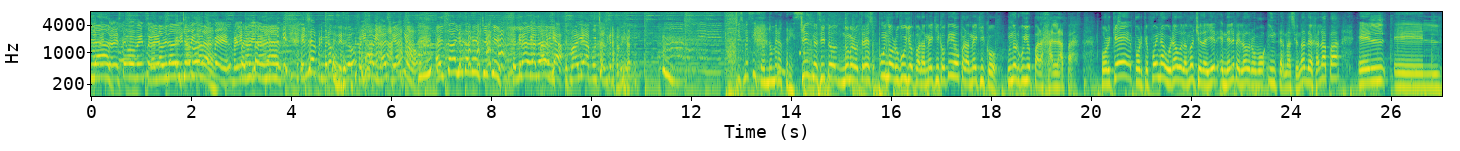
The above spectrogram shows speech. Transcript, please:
Navidad. momento, este momento. La es- Navidad. ¡Feliz, ¡Feliz Navidad! Navidad! Eres el primero que deseo ¡Feliz Navidad este año! Ahí está, yo también, Chiqui. ¡Feliz Gracias, Navidad! María. María, muchas gracias. Chismecito número 3. Chismecito número 3, un orgullo para México. ¿Qué digo para México? Un orgullo para Jalapa. ¿Por qué? Porque fue inaugurado la noche de ayer en el Velódromo Internacional de Jalapa el... el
